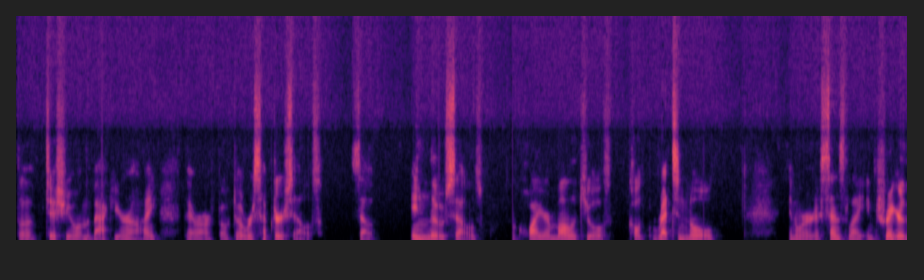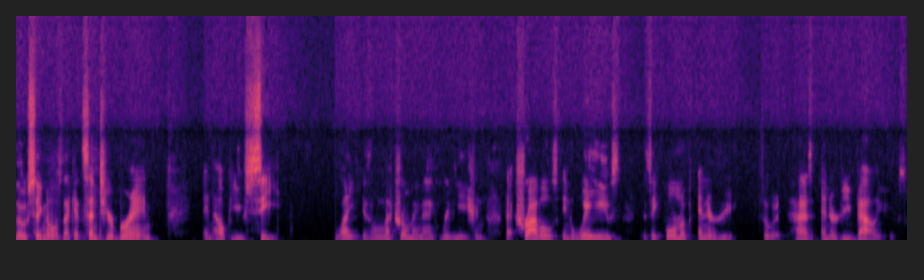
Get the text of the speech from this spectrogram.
the tissue on the back of your eye, there are photoreceptor cells. So, in those cells, require molecules called retinal in order to sense light and trigger those signals that get sent to your brain and help you see. Light is electromagnetic radiation that travels in waves as a form of energy, so it has energy values.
